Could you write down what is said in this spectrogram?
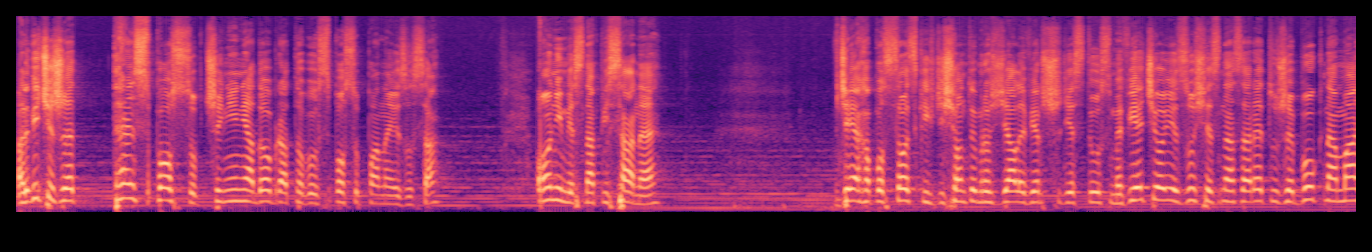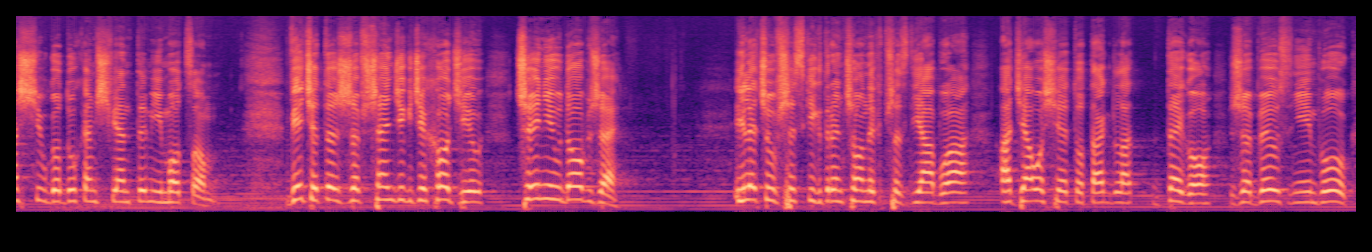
Ale wiecie, że ten sposób czynienia dobra to był sposób Pana Jezusa? O nim jest napisane, W dziejach apostolskich w 10 rozdziale, wiersz 38. Wiecie o Jezusie z Nazaretu, że Bóg namaścił go Duchem Świętym i mocą. Wiecie też, że wszędzie, gdzie chodził, czynił dobrze i leczył wszystkich dręczonych przez diabła, a działo się to tak dlatego, że był z nim Bóg.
